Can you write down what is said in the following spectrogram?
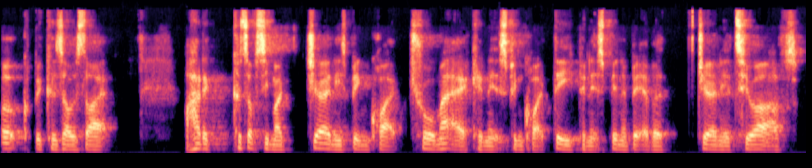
book because I was like, I had a because obviously my journey's been quite traumatic and it's been quite deep and it's been a bit of a journey of two halves.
